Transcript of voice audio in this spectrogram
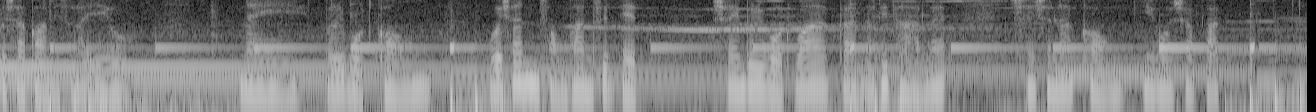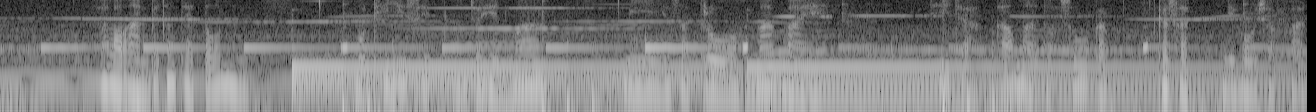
ประชากรอิสราเอล ในบริบทของเวอร์ชัน2011 ใช้บริบทว่าการอธิษฐานและชัยชนะของเยโฮชาฟัตถ้าเราอ่านไปตั้งแต่ต้น บทที่ 20 เราจะเห็นว่ามีศัตรูมากมาย ที่จะเข้ามาต่อสู้กับกษัตริย์เยโฮชาฟัต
